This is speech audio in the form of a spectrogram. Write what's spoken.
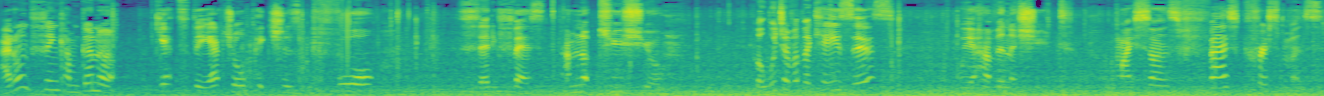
i don't think i'm gonna get the actual pictures before 31st i'm not too sure. But whichever the case is we are having a shoot. My son's first christmas.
